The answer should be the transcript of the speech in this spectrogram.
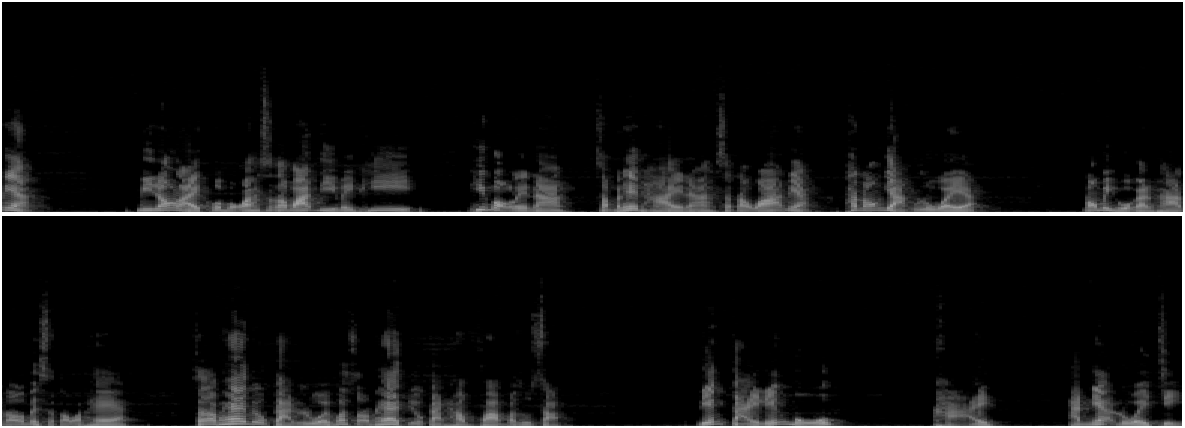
เนี่ยมีน้องหลายคนบอกว่าสัตวะดีไหมพี่พี่บอกเลยนะสำหรับประเทศไทยนะสัตวะเนี่ยถ้าน้องอยากรวยอะน้องมีหัวการค้าน้องต้องเป็นสัตวแพทย์สัตวแพทย์มีโอกาสรวยเพราะสัตวแพทย์มีโอกาสทำฟาร์มปศุสัตว์เลี้ยงไก่เลี้ยงหมูขาย อันเนี้ยรวยจริง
